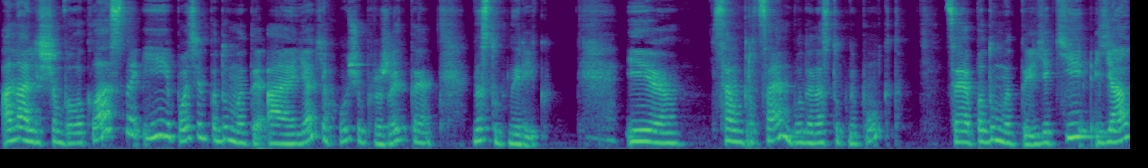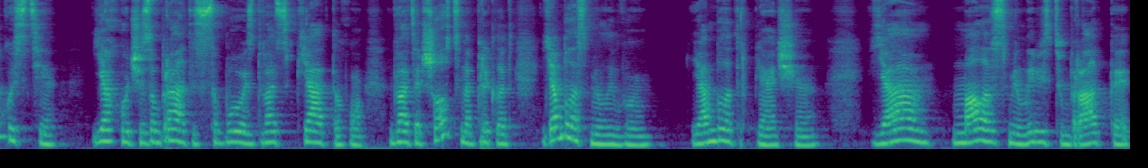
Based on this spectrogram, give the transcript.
аналіз, що було класно, і потім подумати, а як я хочу прожити наступний рік. І саме про це буде наступний пункт. Це подумати, які якості я хочу забрати з собою з 25-го, 26 наприклад, я була сміливою, я була терплячою, я мала сміливість обрати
